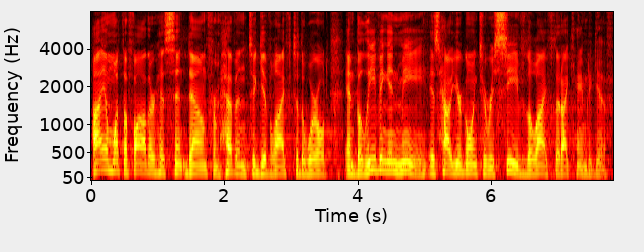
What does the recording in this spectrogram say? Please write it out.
I am what the Father has sent down from heaven to give life to the world, and believing in me is how you're going to receive the life that I came to give.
